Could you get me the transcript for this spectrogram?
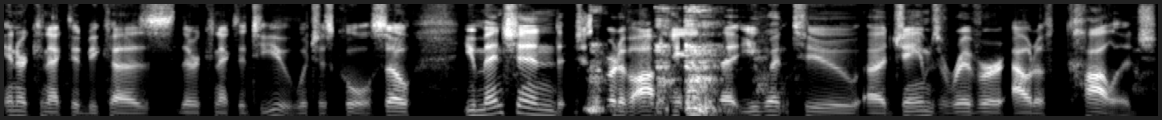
interconnected because they're connected to you, which is cool. So you mentioned just sort of offhand that you went to uh, James River out of college.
